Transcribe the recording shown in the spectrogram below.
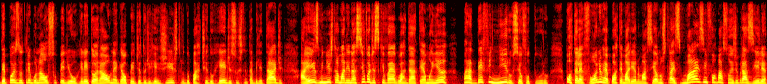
Depois do Tribunal Superior Eleitoral negar o pedido de registro do partido Rede Sustentabilidade, a ex-ministra Marina Silva disse que vai aguardar até amanhã para definir o seu futuro. Por telefone, o repórter Mariano Maciel nos traz mais informações de Brasília.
